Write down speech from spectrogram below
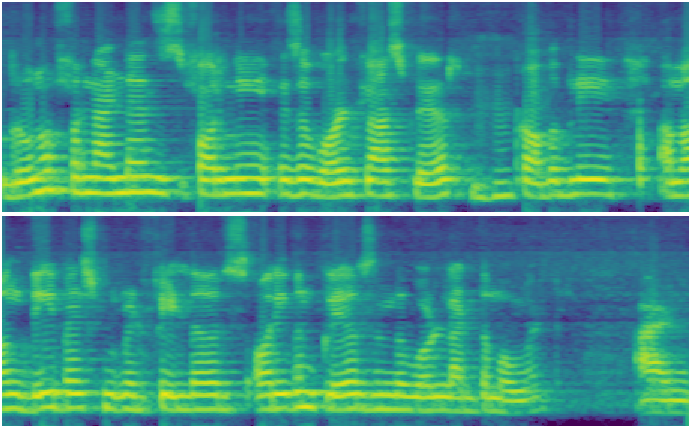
Bruno Fernandes for me is a world class player, mm-hmm. probably among the best midfielders or even players in the world at the moment and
